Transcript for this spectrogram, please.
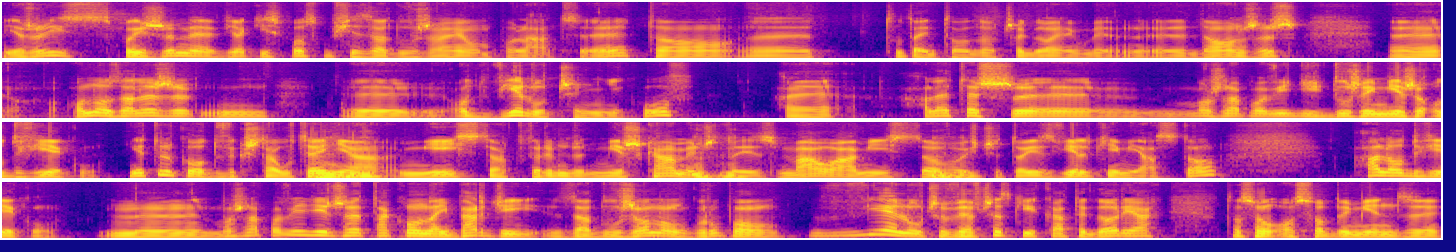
Jeżeli spojrzymy, w jaki sposób się zadłużają Polacy, to y, tutaj to, do czego jakby e, dążysz, e, ono zależy mm, e, od wielu czynników, ale też można powiedzieć w dużej mierze od wieku. Nie tylko od wykształcenia mhm. miejsca, w którym mieszkamy, mhm. czy to mhm. jest mała miejscowość, mhm. czy to jest wielkie miasto, ale od wieku. Mm, można powiedzieć, że taką najbardziej zadłużoną grupą w wielu czy we wszystkich kategoriach to są osoby między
